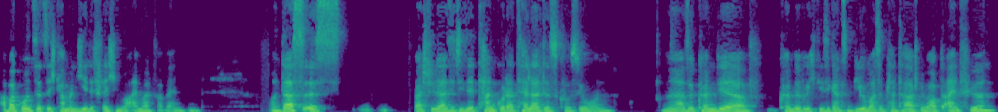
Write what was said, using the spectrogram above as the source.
aber grundsätzlich kann man jede Fläche nur einmal verwenden. Und das ist beispielsweise diese Tank- oder Teller-Diskussion. Ne? Also können wir, können wir wirklich diese ganzen Biomasseplantagen überhaupt einführen?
